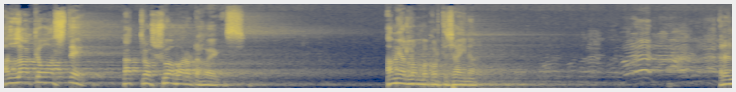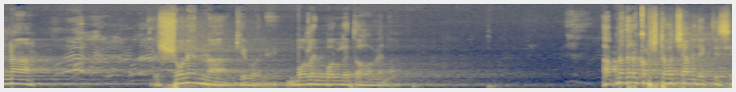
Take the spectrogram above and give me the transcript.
আল্লাহকেও আসতে রাত্র সোয়া বারোটা হয়ে গেছে। আমি আর লম্বা করতে চাই না। আরে না, শোনেন না, কি বলে? বলেন, বললে তো হবে না। আপনাদের কষ্ট হচ্ছে, আমি দেখতেছি।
